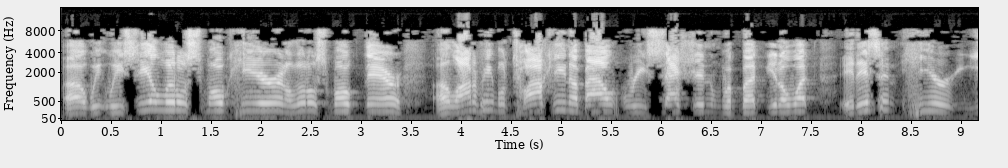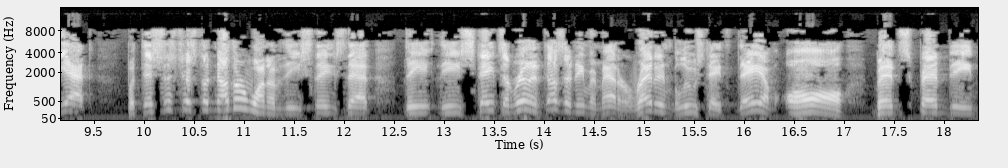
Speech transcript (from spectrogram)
Uh, we, we see a little smoke here and a little smoke there. A lot of people talking about recession, but you know what? It isn't here yet. But this is just another one of these things that the, the states, and really it doesn't even matter, red and blue states, they have all been spending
